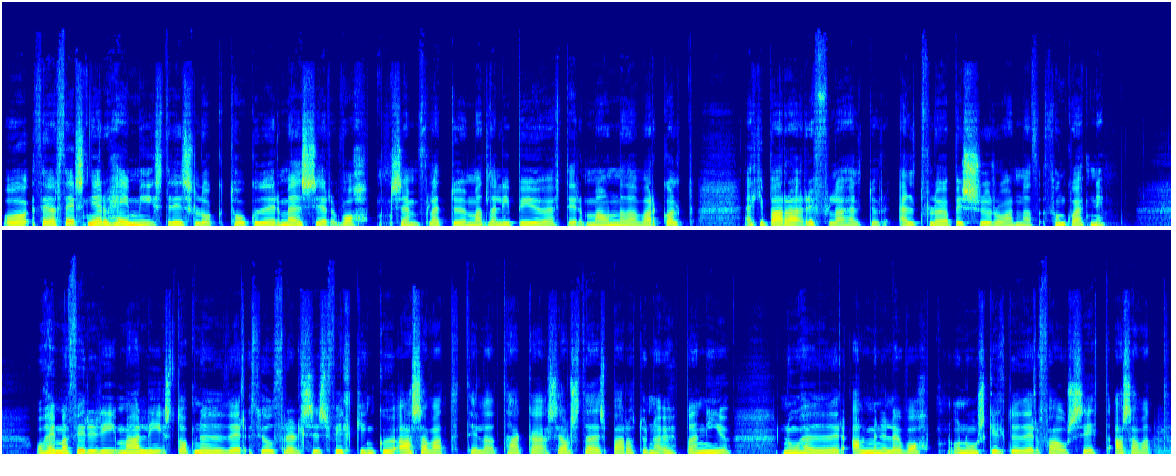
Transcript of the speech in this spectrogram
Og þegar þeir snýru heimi í stríðslokk tókuðu þeir með sér vopn sem flættu um alla Líbíu eftir mánaða vargold, ekki bara rifla heldur, eldflögabissur og annað þungvæfni og heima fyrir í Mali stopnuðu þeir þjóðfrælsisfylkingu Asavat til að taka sjálfstæðisbaráttuna upp að nýju. Nú hefðu þeir almennileg vopn og nú skildu þeir fá sitt Asavat.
